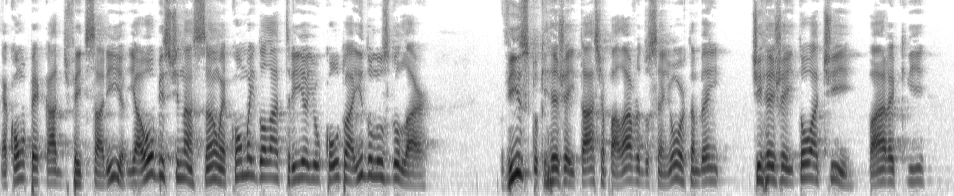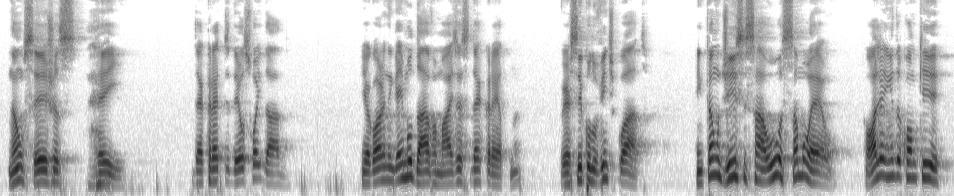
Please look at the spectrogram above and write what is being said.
é como o pecado de feitiçaria e a obstinação é como a idolatria e o culto a ídolos do lar. Visto que rejeitaste a palavra do Senhor, também te rejeitou a ti, para que não sejas rei o decreto de Deus foi dado. E agora ninguém mudava mais esse decreto. Né? Versículo 24. Então disse Saul a Samuel: Olha ainda como que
